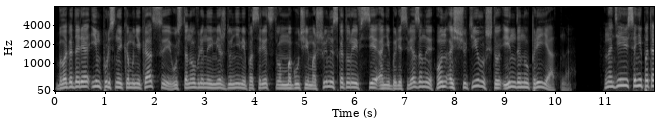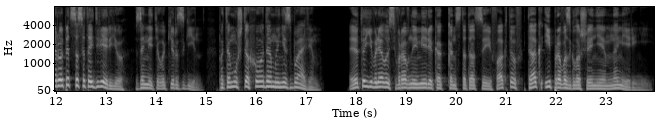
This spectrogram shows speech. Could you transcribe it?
Благодаря импульсной коммуникации, установленной между ними посредством могучей машины, с которой все они были связаны, он ощутил, что Индону приятно. «Надеюсь, они поторопятся с этой дверью», – заметила Кирсгин, – «потому что хода мы не сбавим». Это являлось в равной мере как констатацией фактов, так и провозглашением намерений.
